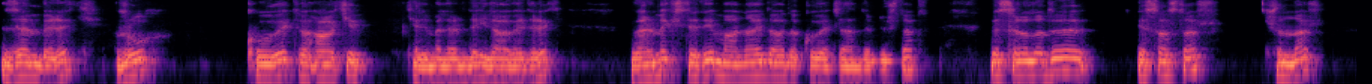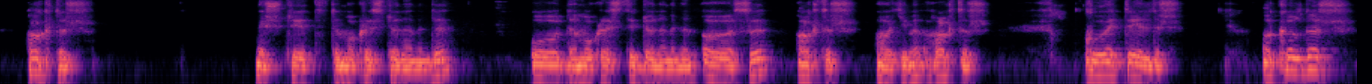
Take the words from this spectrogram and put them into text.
zemberek, ruh, kuvvet ve hakim kelimelerini de ilave ederek vermek istediği manayı daha da kuvvetlendirdi Üstad. Ve sıraladığı esaslar şunlar, haktır. Meşrutiyet demokrasi döneminde o demokrasi döneminin ağası haktır. Hakimi haktır. Kuvvet değildir. Akıldır,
